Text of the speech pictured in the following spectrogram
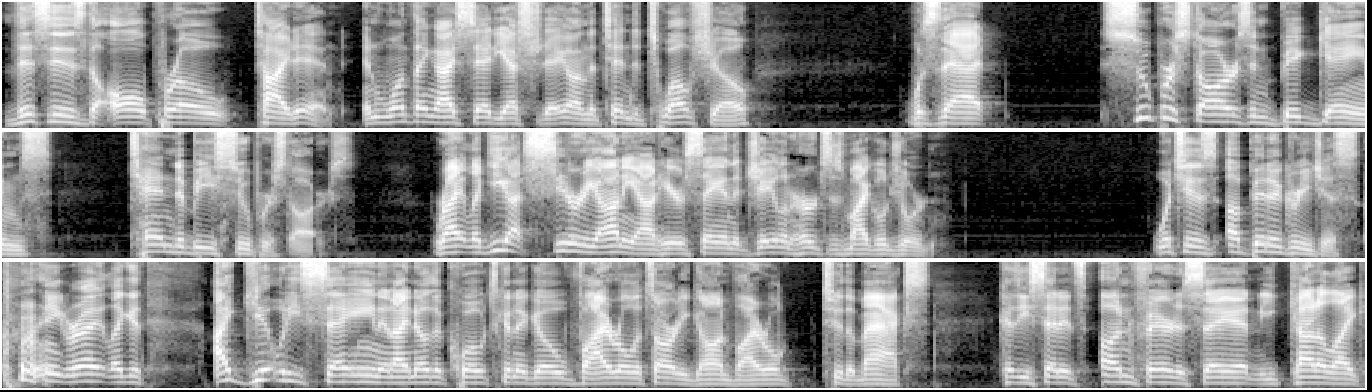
this is the all pro tight end. And one thing I said yesterday on the 10 to 12 show was that superstars in big games tend to be superstars, right? Like you got Sirianni out here saying that Jalen Hurts is Michael Jordan, which is a bit egregious, right? Like it, I get what he's saying, and I know the quote's going to go viral. It's already gone viral to the max because he said it's unfair to say it, and he kind of like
